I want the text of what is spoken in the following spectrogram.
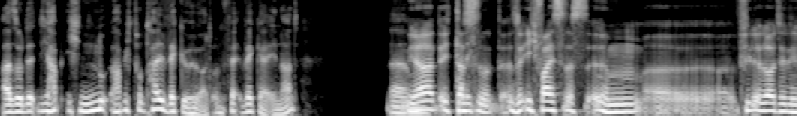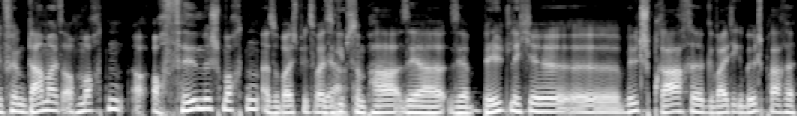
Also die, die habe ich, hab ich total weggehört und wegerinnert. Ähm, ja, ich, das, also ich weiß, dass ähm, äh, viele Leute den Film damals auch mochten, auch, filmisch mochten. Also beispielsweise Ja. gibt es ein paar sehr, sehr bildliche äh, Bildsprache, gewaltige Bildsprache.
